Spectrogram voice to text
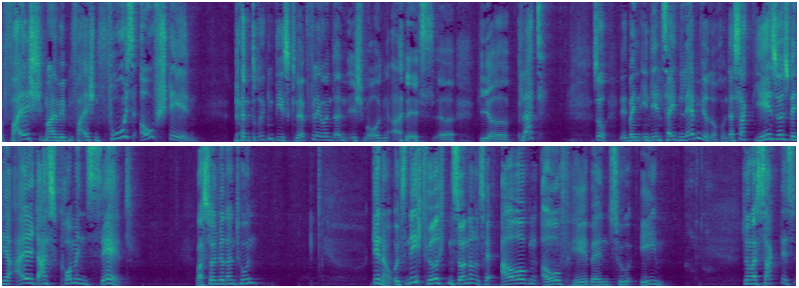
falsch mal mit dem falschen Fuß aufstehen, dann drücken die das Knöpfle und dann ist morgen alles äh, hier platt. So, in den Zeiten leben wir doch. Und da sagt Jesus, wenn ihr all das kommen seht, was sollen wir dann tun? Genau, uns nicht fürchten, sondern unsere Augen aufheben zu ihm. So, was sagt das?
